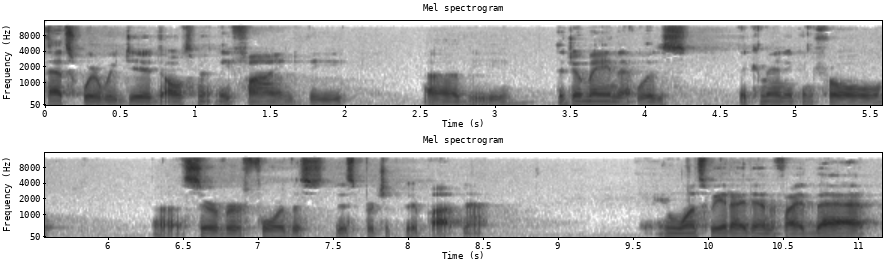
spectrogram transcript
that's where we did ultimately find the, uh, the, the domain that was the command and control uh, server for this, this particular botnet. And once we had identified that,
